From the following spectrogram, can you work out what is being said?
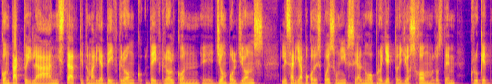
Contacto y la amistad que tomaría Dave Grohl, con eh, John Paul Jones les haría poco después unirse al nuevo proyecto de Josh Home, los Dem Crooked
